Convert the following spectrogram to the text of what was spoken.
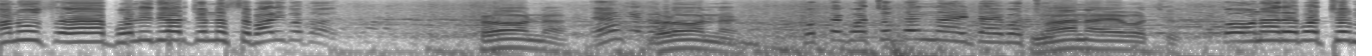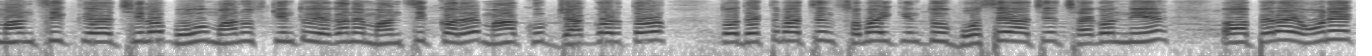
মানুষ বলি দেওয়ার জন্য সে বাড়ি কোথায়? ধরোনা হ্যাঁ? ধরোনা প্রত্যেক বছর দেন না এটা এবছর? না না এবছর। তো ওনার এবছর মানসিক ছিল বহু মানুষ কিন্তু এখানে মানসিক করে মা খুব জাগ্রত। তো দেখতে পাচ্ছেন সবাই কিন্তু বসে আছে ছাগল নিয়ে। প্রায় অনেক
